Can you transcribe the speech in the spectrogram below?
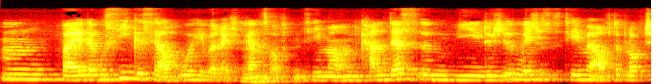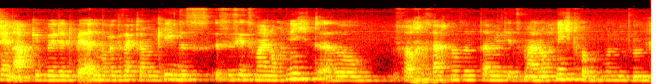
mh, mm, bei der Musik ist ja auch Urheberrecht mhm. ganz oft ein Thema und kann das irgendwie durch irgendwelche Systeme auf der Blockchain abgebildet werden, wo wir gesagt haben, okay, das ist es jetzt mal noch nicht. Also solche mhm. Sachen sind damit jetzt mal noch nicht verbunden.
